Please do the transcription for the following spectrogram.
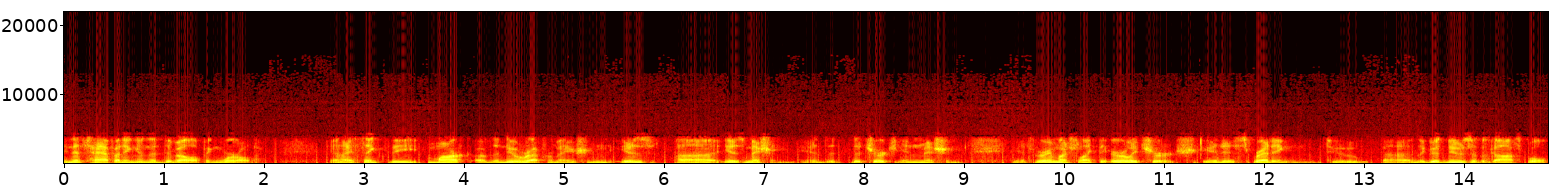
and it's happening in the developing world. And I think the mark of the new Reformation is uh, is mission, the, the church in mission. It's very much like the early church. It is spreading to uh, the good news of the gospel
